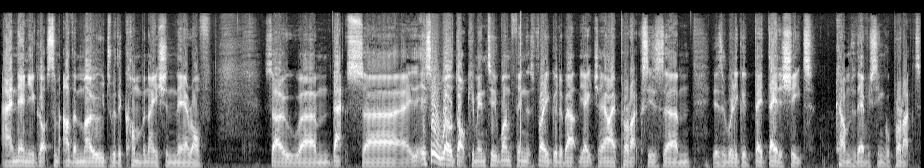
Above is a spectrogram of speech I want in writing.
And then you've got some other modes with a combination thereof. So um, that's uh, it's all well documented. One thing that's very good about the HAI products is um, there's a really good data sheet comes with every single product,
